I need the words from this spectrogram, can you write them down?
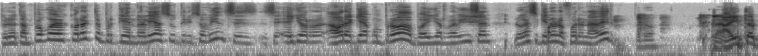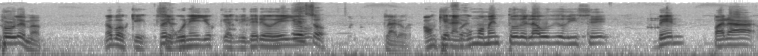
pero tampoco es correcto porque en realidad se utilizó bien, se, se- ellos ahora queda comprobado, pues ellos revisan, lo que hace es que no lo fueron a ver, pero Claro. Ahí está el problema. No, porque Pero- según ellos, que a criterio de ellos, eso, claro, aunque en algún momento del audio dice, ven para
